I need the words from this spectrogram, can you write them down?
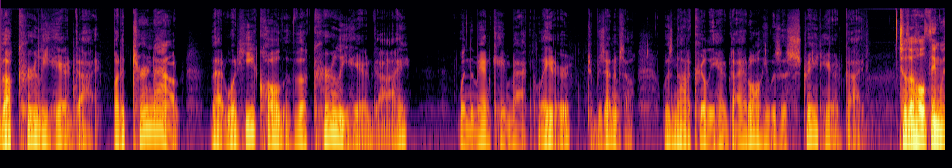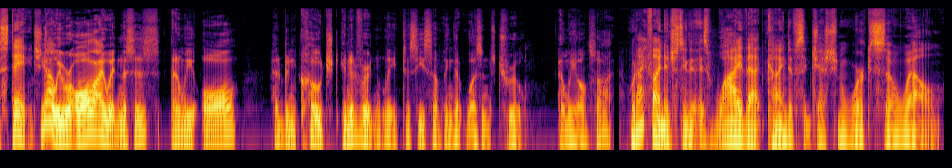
The curly-haired guy. But it turned out that what he called the curly-haired guy, when the man came back later to present himself, was not a curly-haired guy at all. He was a straight-haired guy. So the whole thing was staged. Yeah, we were all eyewitnesses, and we all had been coached inadvertently to see something that wasn't true, and we all saw it. What I find interesting though, is why that kind of suggestion works so well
